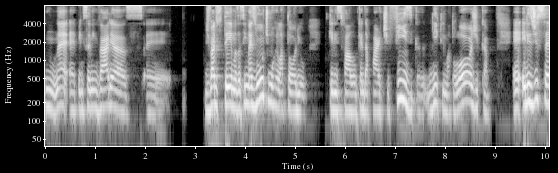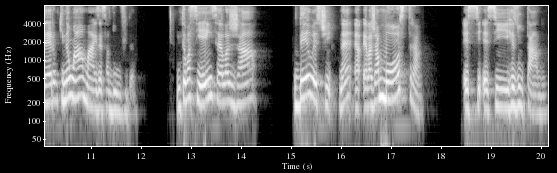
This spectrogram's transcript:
né, é, pensando em várias, é, de vários temas, assim, mas o último relatório que eles falam que é da parte física, climatológica, é, eles disseram que não há mais essa dúvida. Então a ciência ela já deu este, né? Ela já mostra esse, esse resultado.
